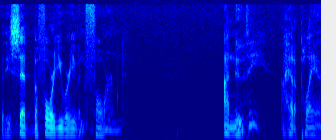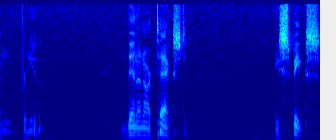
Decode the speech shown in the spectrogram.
But He said, Before you were even formed, I knew thee. I had a plan for you. And then in our text, He speaks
